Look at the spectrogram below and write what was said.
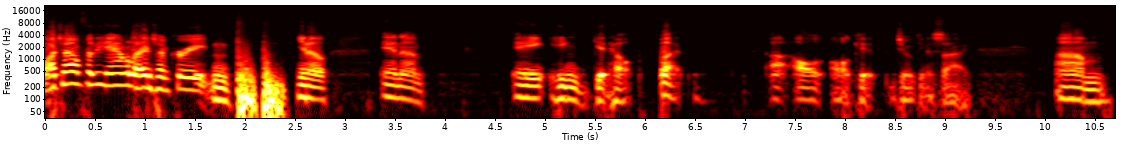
Watch out for the avalanche I'm creating." You know, and um, and he, he can get help. But uh, all all kid, joking aside, um,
